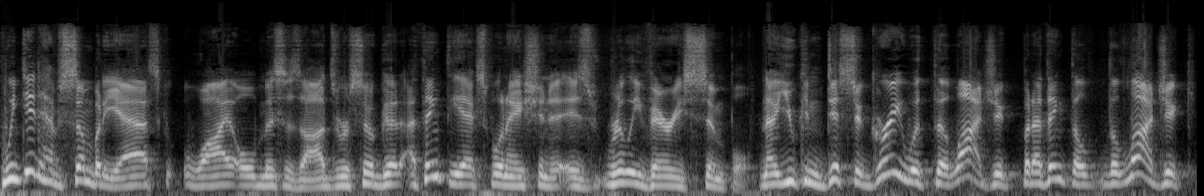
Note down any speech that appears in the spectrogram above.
We did have somebody ask why Ole Miss's odds were so good. I think the explanation is really very simple. Now you can disagree with the logic, but I think the the logic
